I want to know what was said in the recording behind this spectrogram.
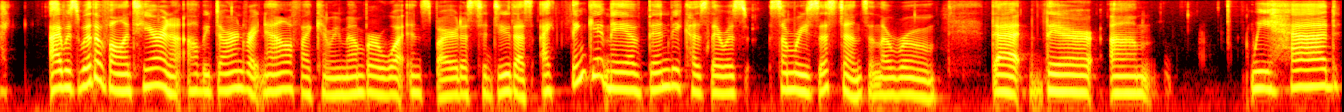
I, I was with a volunteer and I'll be darned right now if I can remember what inspired us to do this. I think it may have been because there was some resistance in the room that there um, we had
